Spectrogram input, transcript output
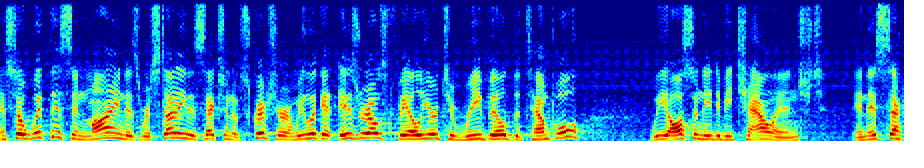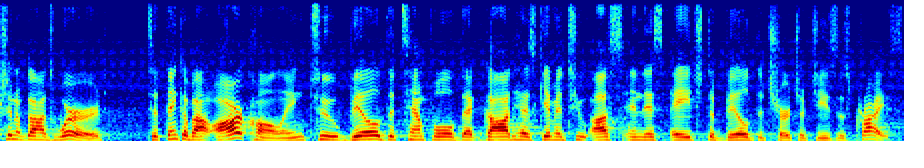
And so, with this in mind, as we're studying this section of Scripture and we look at Israel's failure to rebuild the temple, we also need to be challenged in this section of God's Word to think about our calling to build the temple that God has given to us in this age to build the church of Jesus Christ.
